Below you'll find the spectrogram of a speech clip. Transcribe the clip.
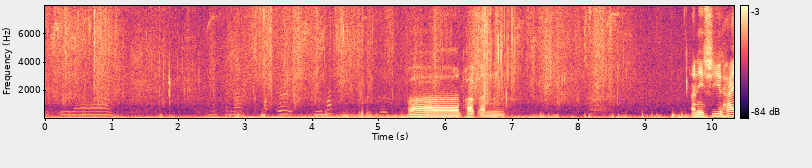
ผักซีลาวนี่สลัดมะอึมีมัดปาดพักอัน อันนี้ชีไทย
